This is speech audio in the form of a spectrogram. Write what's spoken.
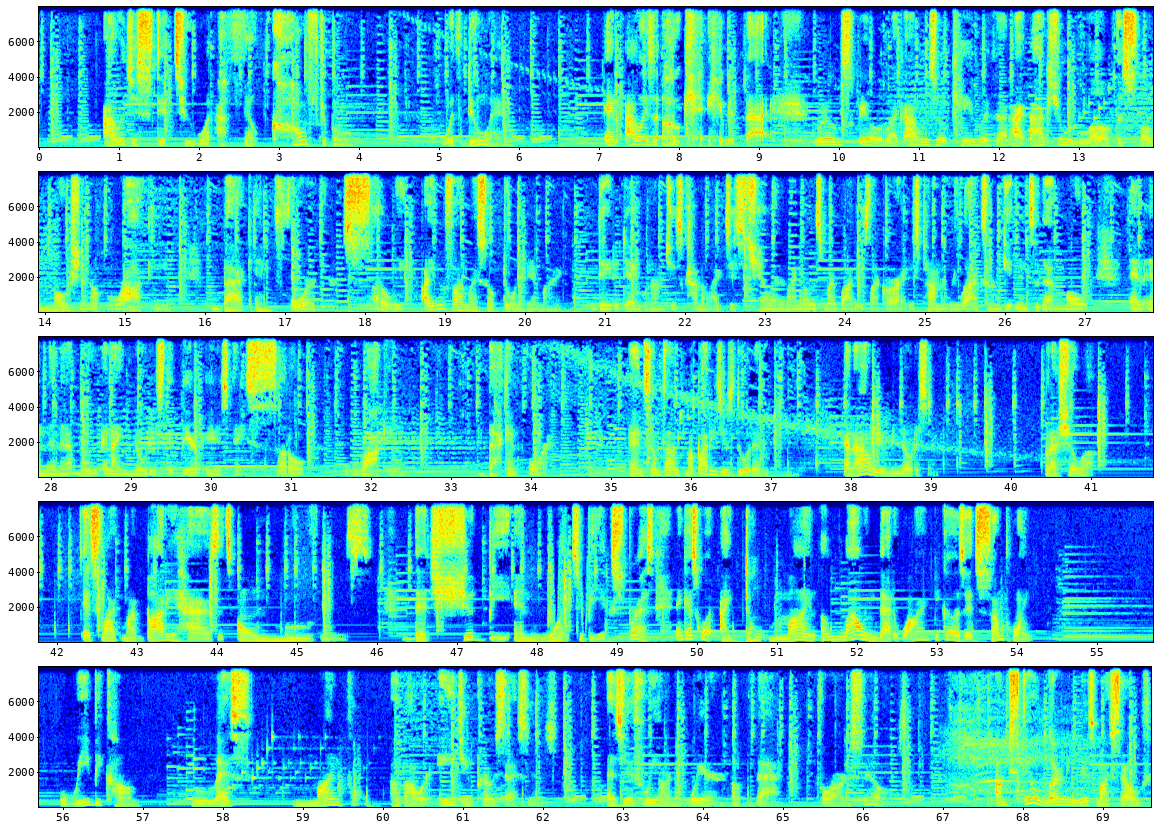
I would just stick to what I felt comfortable with doing. And I was okay with that. Real spill. Like, I was okay with that. I actually love the slow motion of rocking back and forth subtly. I even find myself doing it in my day to day when I'm just kind of like just chilling and I notice my body is like, all right, it's time to relax. And I'm getting into that mode and, and then that mood. And I notice that there is a subtle rocking back and forth. And sometimes my body just do it and, and I don't even be noticing. But I show up. It's like my body has its own movements that should be and want to be expressed. And guess what? I don't mind allowing that. Why? Because at some point, we become less mindful of our aging processes as if we aren't aware of that for ourselves. I'm still learning this myself,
